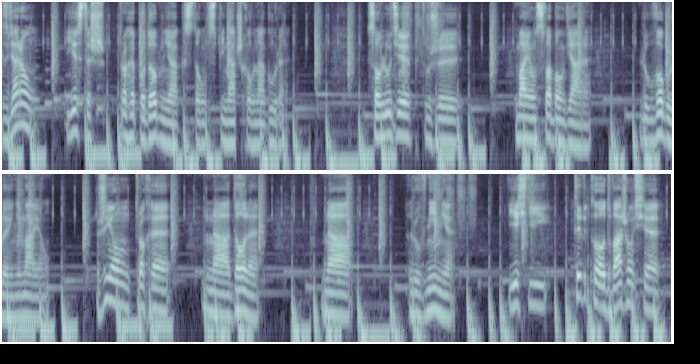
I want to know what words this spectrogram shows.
Z wiarą jest też trochę podobnie jak z tą wspinaczką na górę. Są ludzie, którzy mają słabą wiarę lub w ogóle jej nie mają. Żyją trochę na dole, na równinie. Jeśli tylko odważą się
